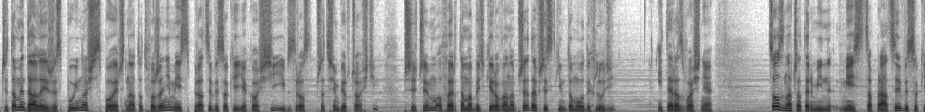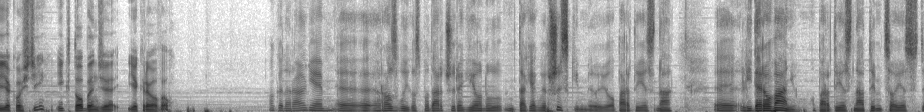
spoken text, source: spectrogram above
Czytamy dalej, że spójność społeczna to tworzenie miejsc pracy wysokiej jakości i wzrost przedsiębiorczości. Przy czym oferta ma być kierowana przede wszystkim do młodych ludzi. I teraz właśnie, co oznacza termin miejsca pracy wysokiej jakości i kto będzie je kreował? No generalnie e, e, rozwój gospodarczy regionu, tak jak we wszystkim, e, oparty jest na liderowaniu, oparty jest na tym, co jest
